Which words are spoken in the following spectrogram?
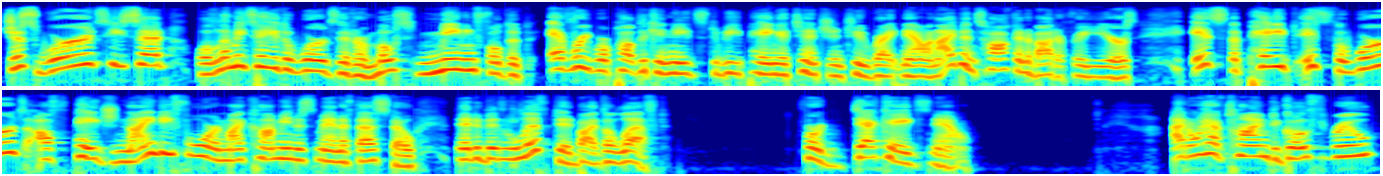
just words, he said. Well, let me tell you the words that are most meaningful that every Republican needs to be paying attention to right now. And I've been talking about it for years. It's the page, it's the words off page 94 in my Communist Manifesto that have been lifted by the left for decades now. I don't have time to go through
